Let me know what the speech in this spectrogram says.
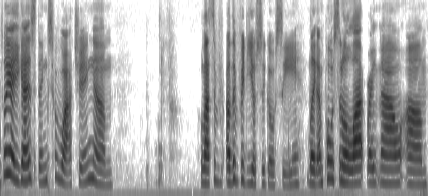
so yeah, you guys, thanks for watching. Um, lots of other videos to go see. Like I'm posting a lot right now. Um,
